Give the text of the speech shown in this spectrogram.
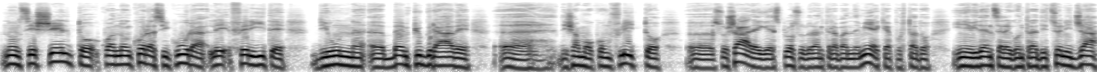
non si è scelto quando ancora si cura le ferite di un eh, ben più grave eh, diciamo conflitto eh, sociale che è esploso durante la pandemia e che ha portato in evidenza le contraddizioni già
